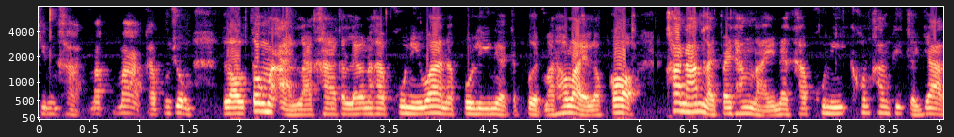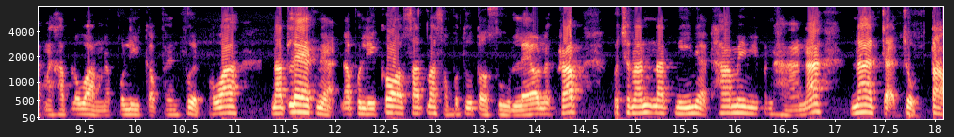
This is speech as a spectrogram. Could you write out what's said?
กินขาดมาก ๆ ครับคุณผู้ชมเราต้องมาอ่านราคากันแล้วนะครับคู่นี้ว่านาโปลีเนี่ยจะเปิดมาเท่าไหร่ แล้วก็ค่าน้ำไหลไปทางไหนนะครับคู่นี้ค่อนข้างที่จะยากนะครับระหว่างนาโปลีกับแฟรงเฟิร์ตเพราะว่า นัดแรกเนี่ยนาโปลีก็ซัดมา 2 ประตูต่อศูนย์แล้วนะครับ เพราะฉะนั้นนัดนี้เนี่ยถ้าไม่มีปัญหานะ น่าจะจบต่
